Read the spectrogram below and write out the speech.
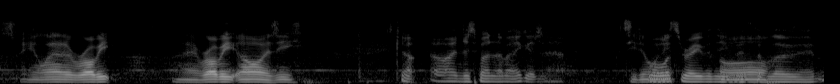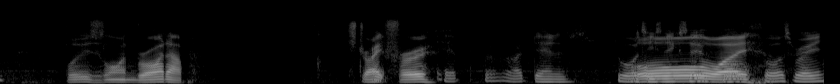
See you later, Robbie. Hey, Robbie. Oh, is he? Oh, and this one to make it. What's he doing? Four here? three with the, with Oh. the blue. Yep. Blues line right up. Straight through. yep. Right down towards All his next the way. Four three.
